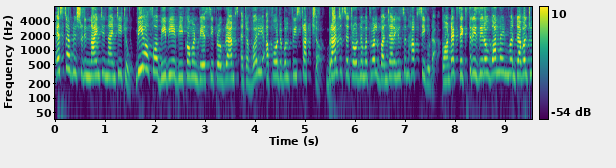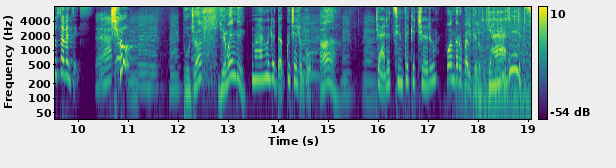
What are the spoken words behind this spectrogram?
Established in 1992, we offer BBA, BCom and BSc programs at a very affordable fee structure. Branches at Road number 12, Banjara Hills and Hapsiguda. Contact 630-191-2276. పూజ ఏమైంది మామూలు దగ్గు జలుబు క్యారెట్స్ ఎంతకిచ్చారు వంద రూపాయల కిలో క్యారెట్స్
